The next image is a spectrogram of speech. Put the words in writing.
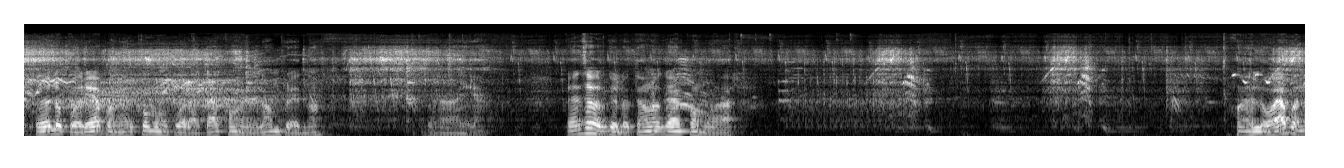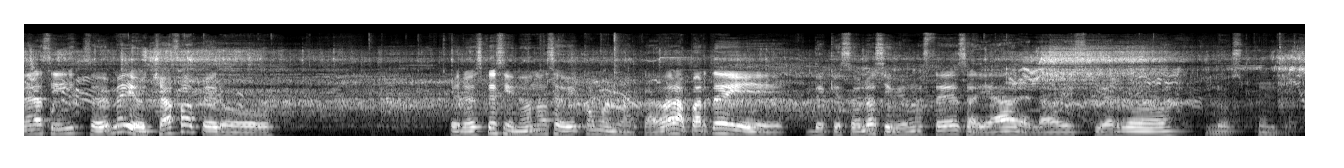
Entonces lo podría poner como por acá con el nombre, ¿no? Ya. Pienso porque lo tengo que acomodar. Bueno, lo voy a poner así. Se ve medio chafa, pero... Pero es que si no, no se ve como el marcador. Aparte de, que solo si ven ustedes allá del lado izquierdo los puntos.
